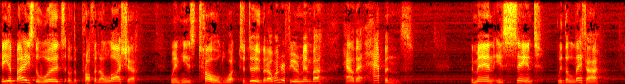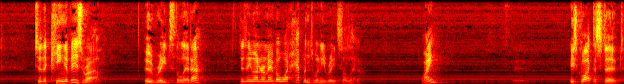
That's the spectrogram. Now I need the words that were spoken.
He obeys the words of the prophet Elisha when he is told what to do. But I wonder if you remember how that happens. The man is sent with a letter to the king of Israel, who reads the letter. Does anyone remember what happens when he reads the letter? Wayne? He's quite disturbed.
